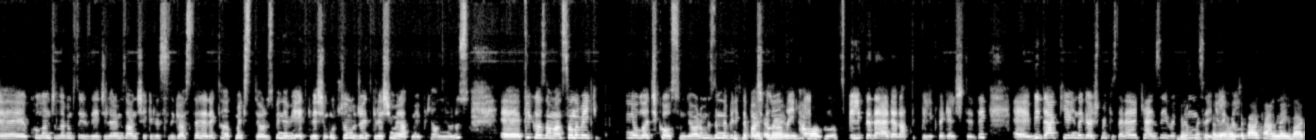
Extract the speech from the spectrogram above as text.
e, kullanıcılarımıza, izleyicilerimize aynı şekilde sizi göstererek tanıtmak istiyoruz. Bir nevi etkileşim, uçtan uca etkileşim yaratmayı planlıyoruz. Ee, peki o zaman sana ve ekibin yolu açık olsun diyorum. Bizimle birlikte başkalarına da ilham oldunuz. Birlikte değer yarattık, birlikte geliştirdik. Ee, bir dahaki yayında görüşmek üzere. Kendinize iyi bakın. Görüşmek üzere. Hoşçakal. Kendine iyi bak.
